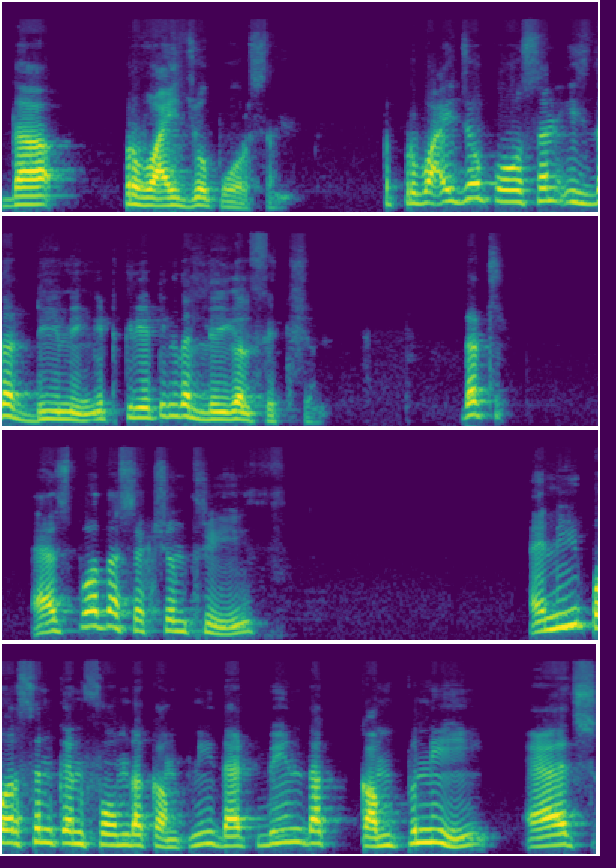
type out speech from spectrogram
the proviso portion. The proviso portion is the deeming it creating the legal fiction. That as per the section 3 any person can form the company. That means the company as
